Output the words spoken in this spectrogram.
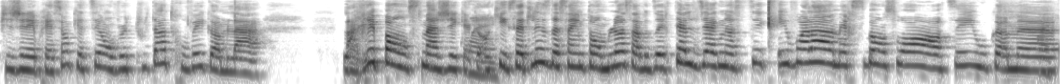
Puis j'ai l'impression que, tu sais, on veut tout le temps trouver comme la, la réponse magique. Ouais. OK, cette liste de symptômes-là, ça veut dire tel diagnostic, et voilà, merci, bonsoir, tu sais, ou comme euh, Ouais.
